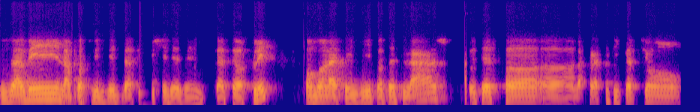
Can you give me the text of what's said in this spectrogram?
Vous avez la possibilité d'afficher des indicateurs clés pendant la saisie, peut-être l'âge, peut-être euh, la classification,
